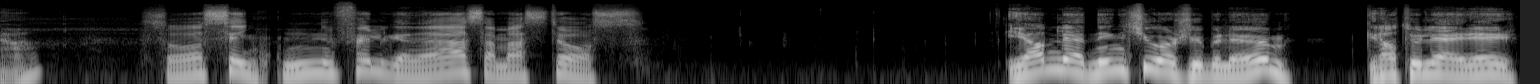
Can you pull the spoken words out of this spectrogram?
Ja. Så sendte han følgende SMS til oss. I anledning 20-årsjubileum, gratulerer!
